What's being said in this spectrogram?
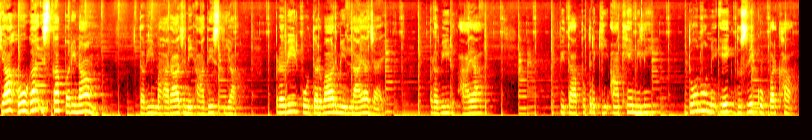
क्या होगा इसका परिणाम? तभी महाराज ने आदेश दिया, प्रवीर को दरबार में लाया जाए। प्रवीर आया। पिता पुत्र की आँखें मिली। दोनों ने एक दूसरे को परखा।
